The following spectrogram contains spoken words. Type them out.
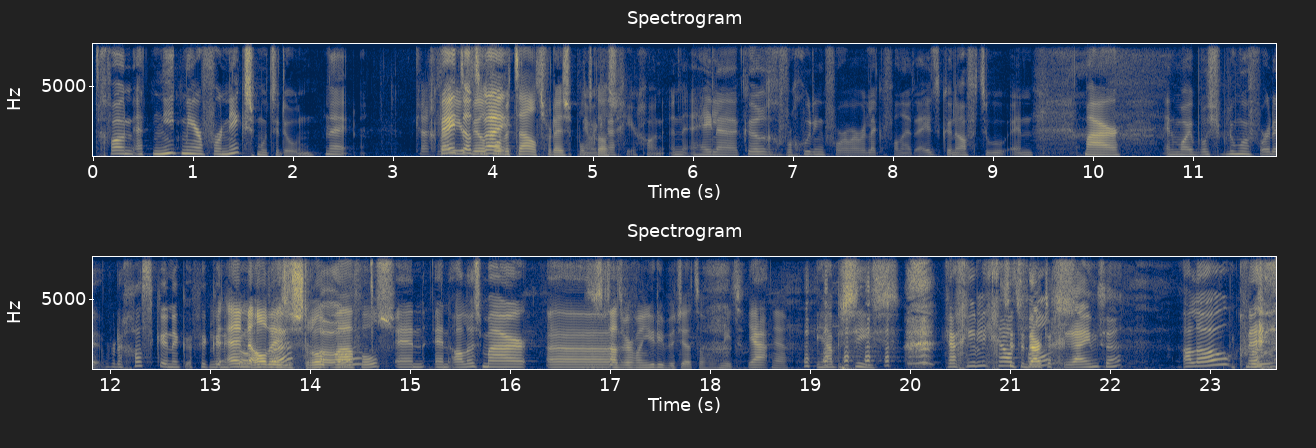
het gewoon het niet meer voor niks moeten doen. nee. Krijgen weet wij hier dat veel wij- voor betaald voor deze Ja, maar ik podcast? krijg hier gewoon een hele keurige vergoeding voor, waar we lekker van uit eten kunnen af en toe. En, maar, en een mooi bosje bloemen voor de, voor de gasten kunnen, kunnen en kopen. al deze stroopwafels. En, en alles, maar... eh, Dus het gaat weer van jullie budget af, of niet? Ja, Ja. ja. precies. Krijgen jullie geld Zitten van daar te grijnzen? Hallo? Nee.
